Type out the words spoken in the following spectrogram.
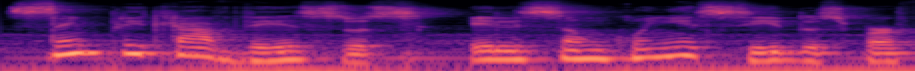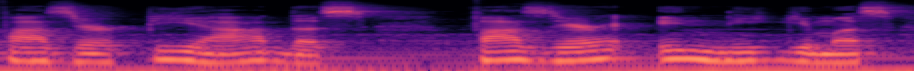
Sempre travessos, eles são conhecidos por fazer piadas, fazer enigmas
